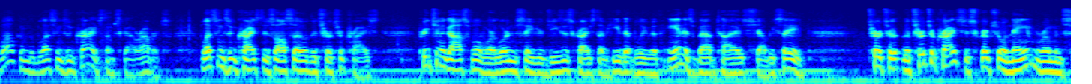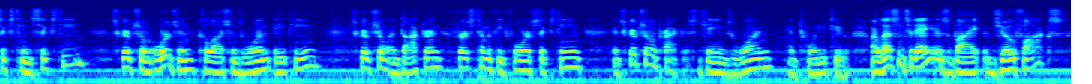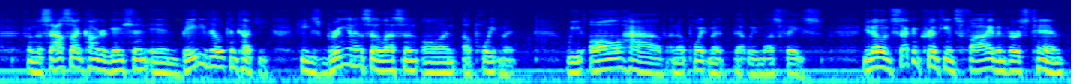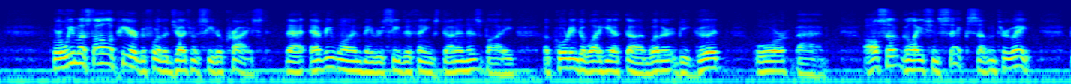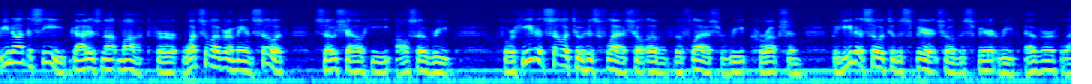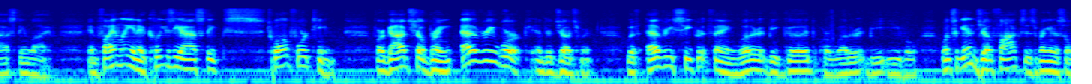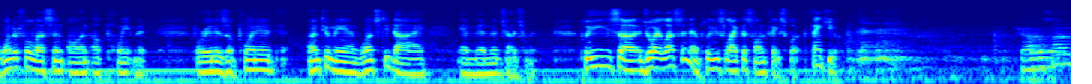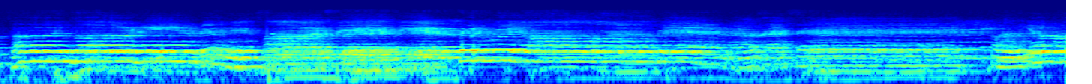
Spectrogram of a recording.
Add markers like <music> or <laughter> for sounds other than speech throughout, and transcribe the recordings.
Welcome to Blessings in Christ. I'm Scott Roberts. Blessings in Christ is also the Church of Christ, preaching the gospel of our Lord and Savior Jesus Christ, of he that believeth and is baptized shall be saved. Church of, the Church of Christ is scriptural name, Romans 16, 16. Scriptural origin, Colossians 1, 18. Scriptural and doctrine, 1 Timothy 4, 16 and scriptural and practice, James 1 and 22. Our lesson today is by Joe Fox from the Southside congregation in Beattyville, Kentucky. He's bringing us a lesson on appointment. We all have an appointment that we must face. You know, in 2 Corinthians 5 and verse 10, for we must all appear before the judgment seat of Christ, that every one may receive the things done in his body according to what he hath done, whether it be good or bad. Also, Galatians 6, 7 through 8. Be not deceived, God is not mocked, for whatsoever a man soweth, so shall he also reap. For he that soweth to his flesh shall of the flesh reap corruption, but he that soweth to the Spirit shall of the Spirit reap everlasting life. And finally, in Ecclesiastes 12:14, for God shall bring every work into judgment, with every secret thing, whether it be good or whether it be evil. Once again, Joe Fox is bringing us a wonderful lesson on appointment. For it is appointed unto man once to die and then the judgment. Please uh, enjoy our lesson and please like us on Facebook. Thank you. Are fear. Say.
